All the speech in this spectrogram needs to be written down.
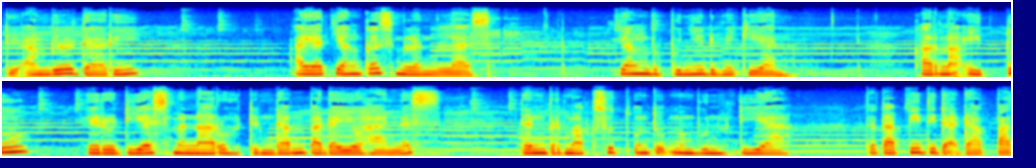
diambil dari ayat yang ke-19 yang berbunyi demikian. Karena itu Herodias menaruh dendam pada Yohanes dan bermaksud untuk membunuh dia, tetapi tidak dapat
